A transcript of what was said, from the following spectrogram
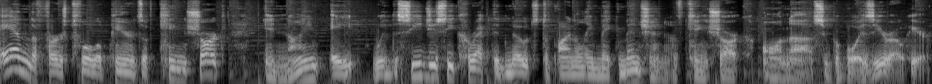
and the first full appearance of King Shark in 9-8 with the CGC corrected notes to finally make mention of King Shark on uh, Superboy Zero here.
